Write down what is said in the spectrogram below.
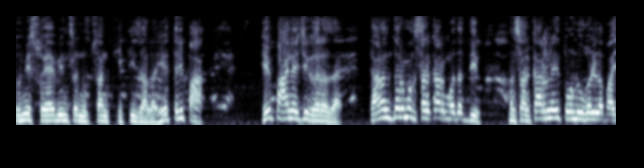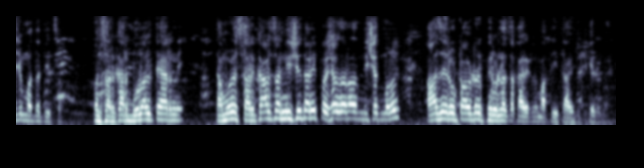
तुम्ही सोयाबीनचं नुकसान किती झालं हे तरी पहा. हे पाहण्याची गरज आहे. त्यानंतर मग सरकार मदत देईल. पण सरकारलाही तोंड उघडलं पाहिजे मदतीचं. पण सरकार बोलायला तयार नाही. त्यामुळे सरकारचा निषेध आणि प्रशासनाचा निषेध म्हणून आज रोटावटर फिरवण्याचा कार्यक्रम आता इथं आयोजित केलेला आहे.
